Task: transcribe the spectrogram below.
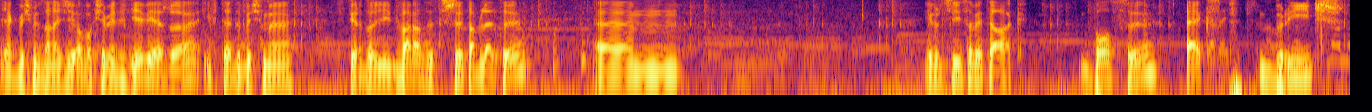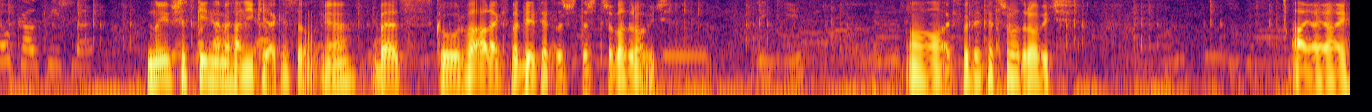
Jakbyśmy znaleźli obok siebie dwie wieże i wtedy byśmy wpierdolili dwa razy trzy tablety. Em, I wrzucili sobie tak. Bossy, exp, pisze. no i wszystkie inne mechaniki jakie są, nie? Bez kurwa, ale ekspedycję też, też trzeba zrobić. O, ekspedycję trzeba zrobić. Ajajaj.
